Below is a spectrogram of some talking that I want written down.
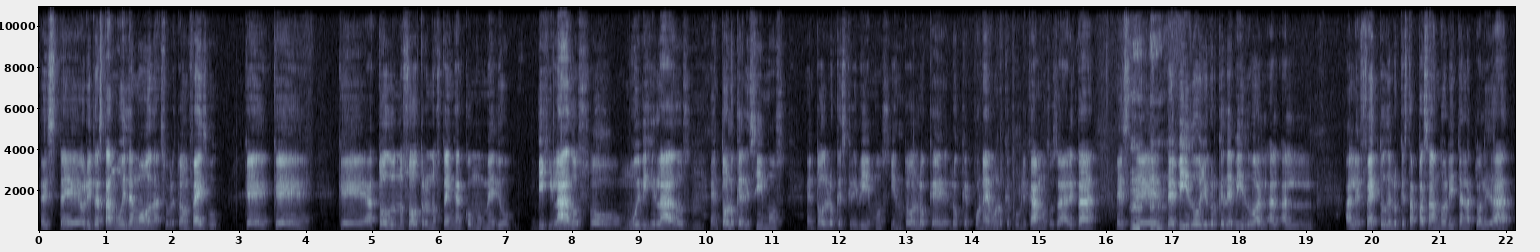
este, ahorita está muy de moda, sobre todo en Facebook, que, que, que a todos nosotros nos tengan como medio vigilados o muy vigilados en todo lo que decimos, en todo lo que escribimos y en todo lo que, lo que ponemos, lo que publicamos. O sea, ahorita, este, debido, yo creo que debido al, al, al, al efecto de lo que está pasando ahorita en la actualidad,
